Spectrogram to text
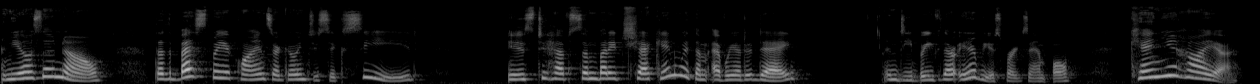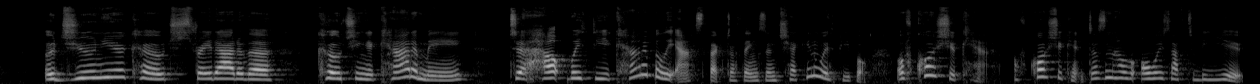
And you also know that the best way your clients are going to succeed is to have somebody check in with them every other day and debrief their interviews, for example. Can you hire a junior coach straight out of a coaching academy to help with the accountability aspect of things and check in with people. Of course you can. Of course you can. It doesn't have, always have to be you.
